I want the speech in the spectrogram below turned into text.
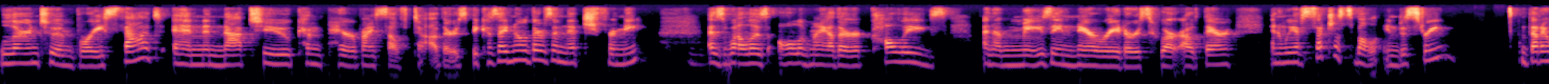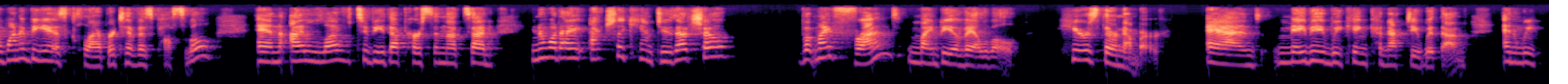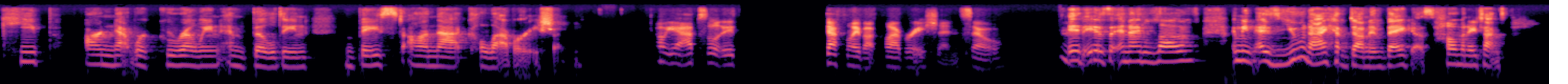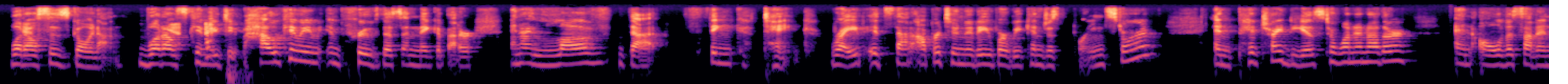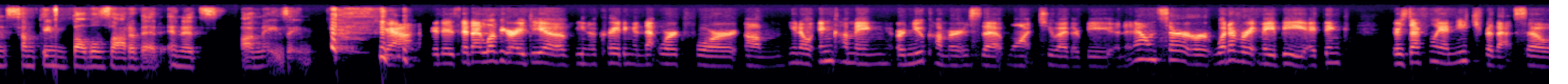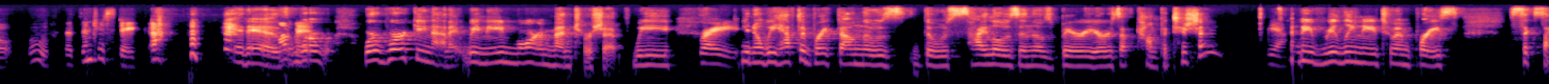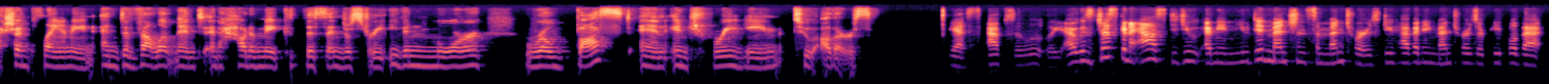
learned to embrace that and not to compare myself to others because I know there's a niche for me, mm-hmm. as well as all of my other colleagues and amazing narrators who are out there. And we have such a small industry that I want to be as collaborative as possible. And I love to be that person that said, you know what, I actually can't do that show, but my friend might be available. Here's their number. And maybe we can connect you with them. And we keep our network growing and building based on that collaboration. Oh, yeah, absolutely. It's definitely about collaboration. So hmm. it is. And I love, I mean, as you and I have done in Vegas, how many times? What yeah. else is going on? What else yeah. can we do? How can we improve this and make it better? And I love that think tank, right? It's that opportunity where we can just brainstorm and pitch ideas to one another. And all of a sudden, something bubbles out of it. And it's amazing. yeah, it is. And I love your idea of, you know, creating a network for, um, you know, incoming or newcomers that want to either be an announcer or whatever it may be. I think there's definitely a niche for that. So, ooh, that's interesting. It is. We're it. we're working on it. We need more mentorship. We right. You know, we have to break down those those silos and those barriers of competition. Yeah. And we really need to embrace succession planning and development and how to make this industry even more robust and intriguing to others. Yes, absolutely. I was just going to ask, did you, I mean, you did mention some mentors. Do you have any mentors or people that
